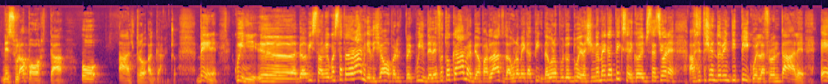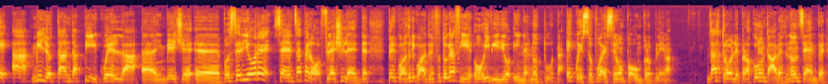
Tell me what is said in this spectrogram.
nessuna porta o altro aggancio. Bene, quindi eh, abbiamo visto anche questa panoramica, diciamo per, per, quindi delle fotocamere, abbiamo parlato da 1.2 da 1.2 da 5 megapixel con registrazione a 720p quella frontale e a 1080p quella eh, invece eh, posteriore senza però flash LED per quanto riguarda le fotografie o i video in notturna e questo può essere un po' un problema. D'altronde però con un tablet non sempre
